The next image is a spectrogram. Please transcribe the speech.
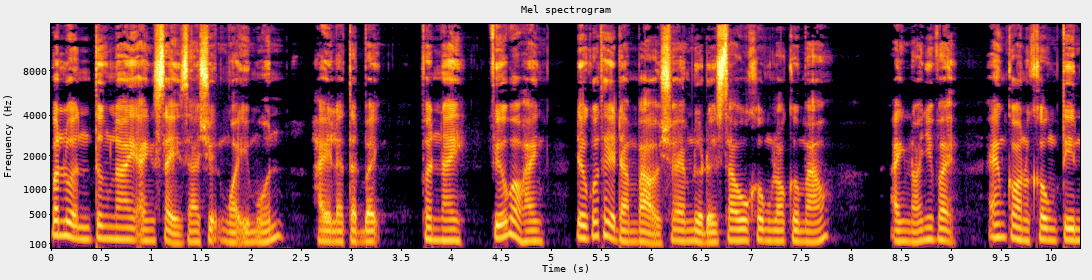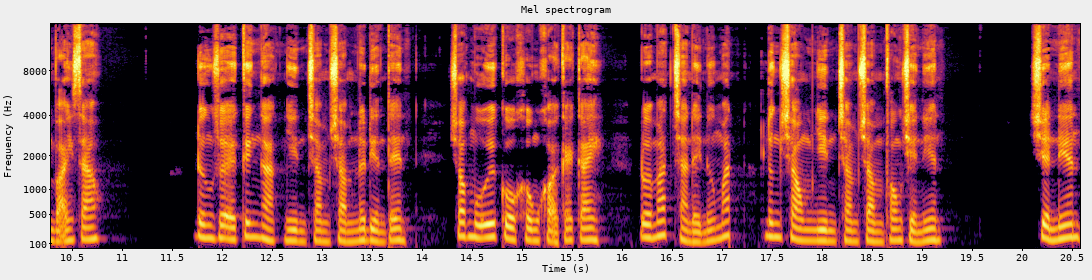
bất luận tương lai anh xảy ra chuyện ngoài ý muốn hay là tật bệnh, phần này phiếu bảo hành đều có thể đảm bảo cho em nửa đời sau không lo cơm áo." Anh nói như vậy, em còn không tin vào anh sao? Đường Duệ kinh ngạc nhìn chằm chằm nơi điền tên, chóp mũi cô không khỏi cay cay, đôi mắt tràn đầy nước mắt, lưng tròng nhìn chằm chằm Phong Triển Nhiên. "Triển Nhiên."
